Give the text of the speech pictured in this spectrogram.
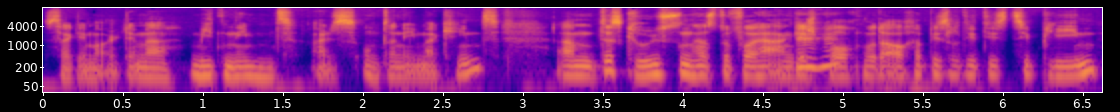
sage ich mal, den man mitnimmt als Unternehmerkind. Ähm, das Grüßen hast du vorher angesprochen mhm. oder auch ein bisschen die Disziplin.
